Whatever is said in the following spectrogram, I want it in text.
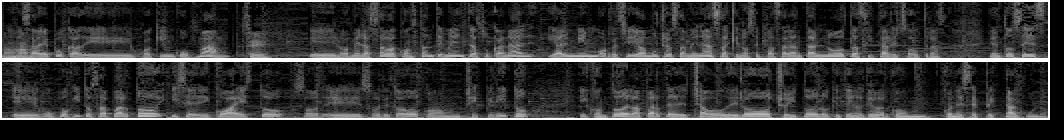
en esa época de Joaquín Guzmán. sí. Eh, lo amenazaba constantemente a su canal y a él mismo recibía muchas amenazas que no se pasaran tal notas y tales otras. Entonces, eh, un poquito se apartó y se dedicó a esto, sobre, eh, sobre todo con Chispirito y con toda la parte de Chavo del 8 y todo lo que tenga que ver con, con ese espectáculo.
